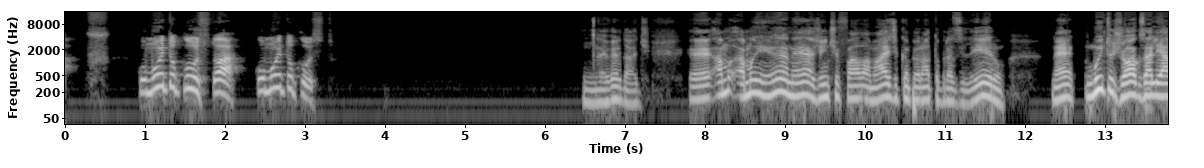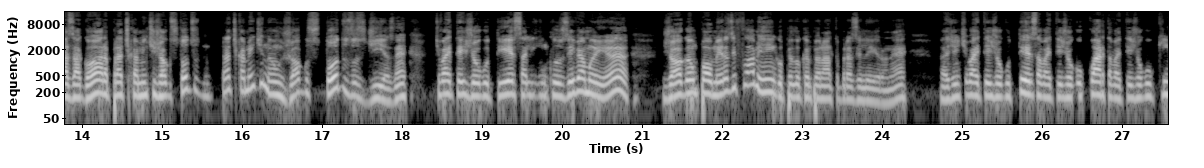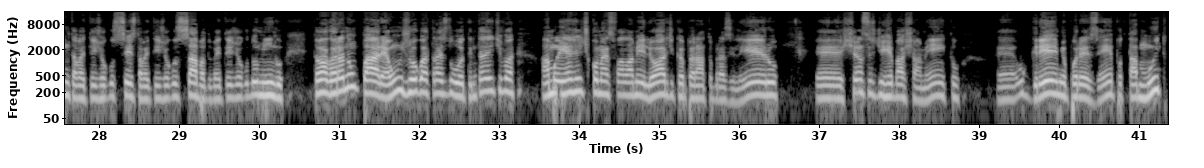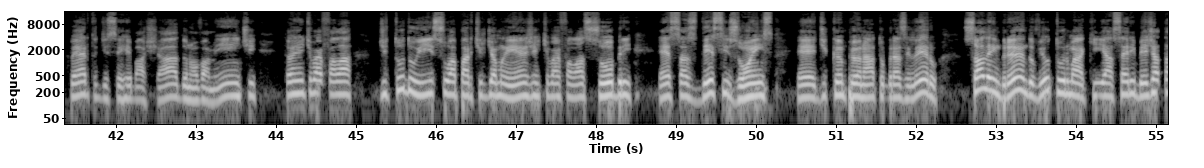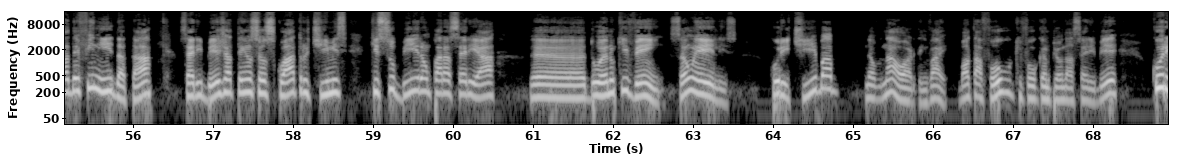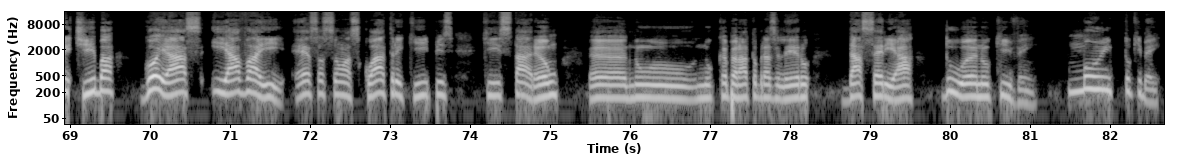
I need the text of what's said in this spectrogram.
com muito custo, ó, com muito custo. É verdade. É, amanhã, né, a gente fala mais de Campeonato Brasileiro, né? Muitos jogos, aliás, agora praticamente jogos todos, praticamente não, jogos todos os dias, né? A gente vai ter jogo terça, inclusive amanhã jogam Palmeiras e Flamengo pelo Campeonato Brasileiro, né? A gente vai ter jogo terça, vai ter jogo quarta, vai ter jogo quinta, vai ter jogo sexta, vai ter jogo sábado, vai ter jogo domingo. Então agora não para, é um jogo atrás do outro. Então a gente vai. Amanhã a gente começa a falar melhor de Campeonato Brasileiro, é, chances de rebaixamento. É, o Grêmio, por exemplo, está muito perto de ser rebaixado novamente. Então a gente vai falar de tudo isso, a partir de amanhã, a gente vai falar sobre essas decisões é, de campeonato brasileiro. Só lembrando, viu, turma, que a Série B já está definida, tá? Série B já tem os seus quatro times que subiram para a Série A uh, do ano que vem. São eles: Curitiba, não, na ordem, vai. Botafogo, que foi o campeão da Série B, Curitiba, Goiás e Havaí. Essas são as quatro equipes que estarão uh, no, no Campeonato Brasileiro da Série A do ano que vem. Muito que bem.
